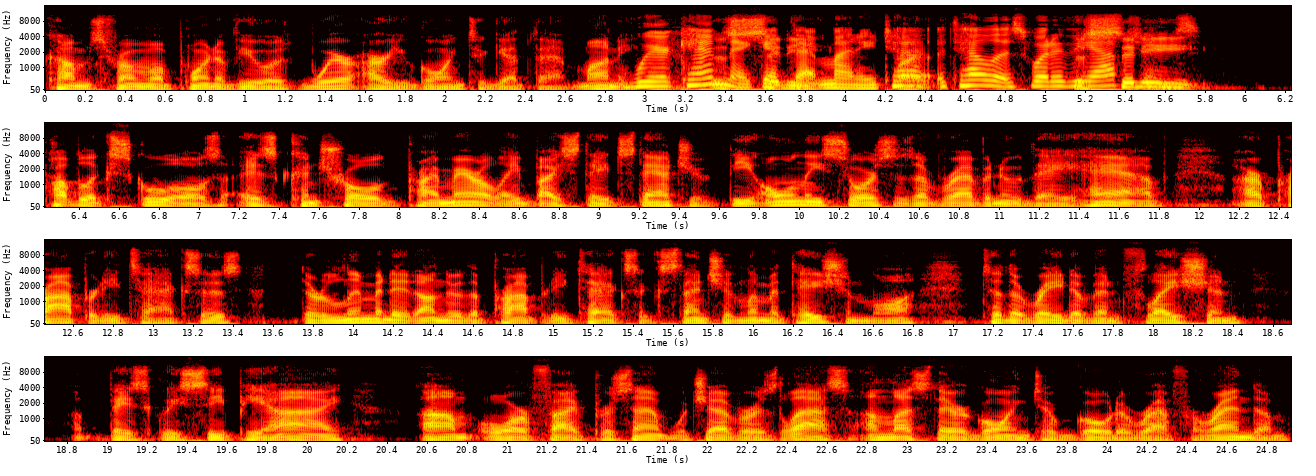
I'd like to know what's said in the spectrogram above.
comes from a point of view of where are you going to get that money? Where can The they city- get that money? Tell, right. tell us what are the, the options? city public schools is controlled primarily by state statute. The only sources of revenue they have are property taxes. They're limited under the property tax extension limitation law to the rate of inflation, uh, basically CPI, um, or 5%, whichever is less, unless they're going to go to referendum.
